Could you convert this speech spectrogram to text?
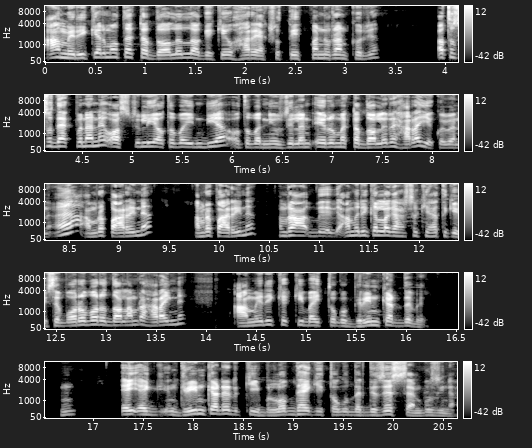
আমেরিকার মতো একটা দলের লগে কেউ হারে একশো তেপ্পান্ন রান করিয়া, অথচ দেখবে না অস্ট্রেলিয়া অথবা ইন্ডিয়া অথবা নিউজিল্যান্ড এরকম একটা দলের হারাইয়ে কইবে না হ্যাঁ আমরা পারি না। আমরা পারি না। আমরা আমেরিকার লাগে হারছো কি হাতে কি হয়েছে বড় বড় দল আমরা হারাই না। আমেরিকা কি ভাই তোকে গ্রিন কার্ড দেবে? এই গ্রিন কার্ডের কি লোভ দেয় কি তোদের দেশে আমি বুঝি না।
